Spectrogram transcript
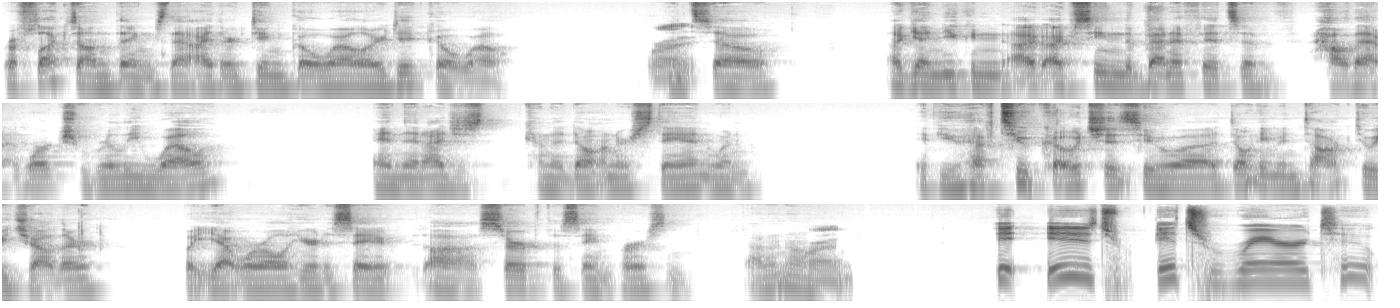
reflect on things that either didn't go well or did go well. Right. And so, again, you can, I've, I've seen the benefits of how that works really well. And then I just kind of don't understand when, if you have two coaches who uh, don't even talk to each other, but yet we're all here to say, uh, serve the same person. I don't know. Right. It is, it's rare to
